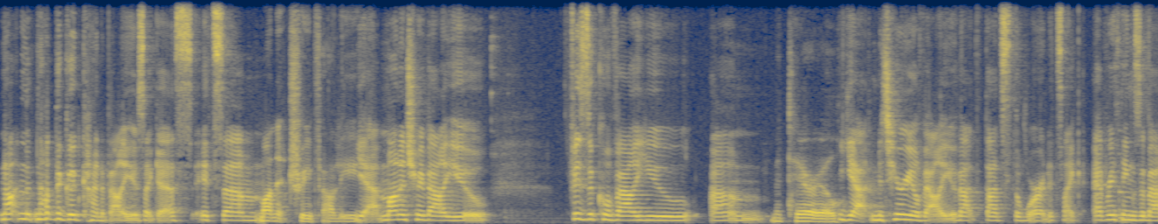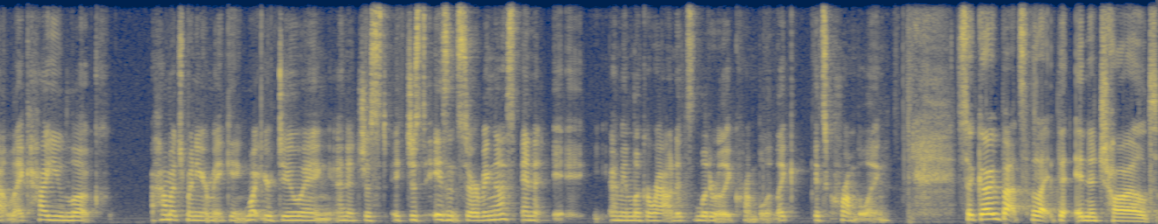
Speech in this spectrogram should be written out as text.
not the, not the good kind of values, I guess. It's um Monetary value. yeah, monetary value, physical value, um, Material. yeah, material value. That that's the word. It's like everything's about like how you look, how much money you're making, what you're doing, and it just it just isn't serving us. And it, I mean, look around. It's literally crumbling. Like it's crumbling. So going back to the like the inner child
